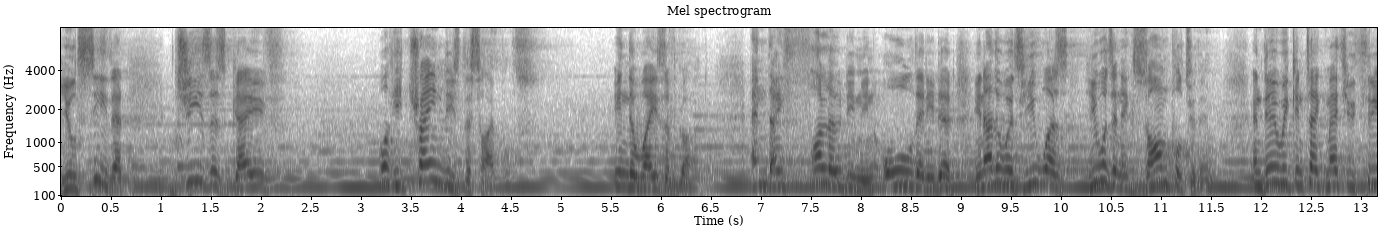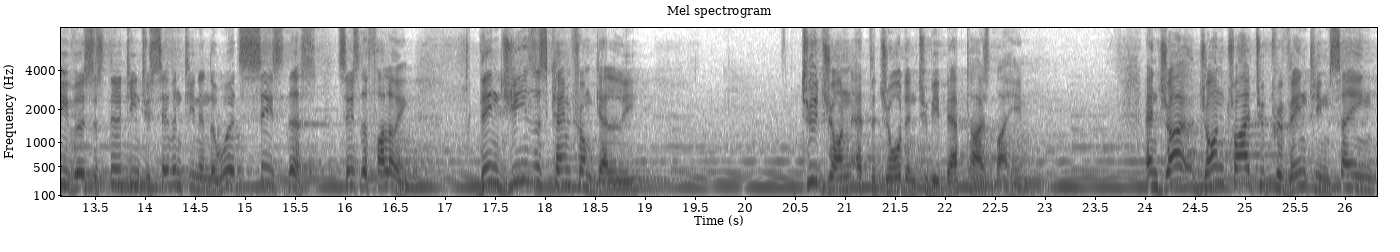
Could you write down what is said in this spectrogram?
you'll see that Jesus gave, well, he trained these disciples in the ways of God. And they followed him in all that he did. In other words, he was, he was an example to them. And there we can take Matthew 3, verses 13 to 17, and the word says this says the following Then Jesus came from Galilee to John at the Jordan to be baptized by him. And John tried to prevent him, saying,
